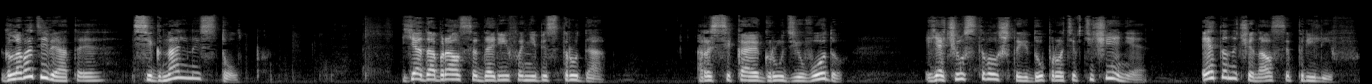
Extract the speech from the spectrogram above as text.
Глава девятая. Сигнальный столб. Я добрался до рифа не без труда. Рассекая грудью воду, я чувствовал, что иду против течения. Это начинался прилив.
